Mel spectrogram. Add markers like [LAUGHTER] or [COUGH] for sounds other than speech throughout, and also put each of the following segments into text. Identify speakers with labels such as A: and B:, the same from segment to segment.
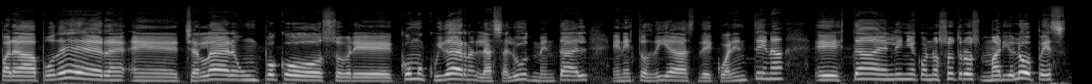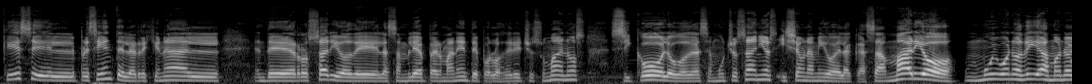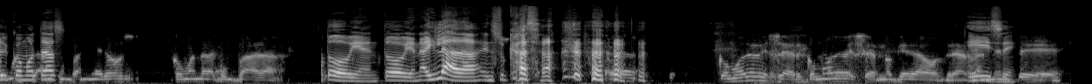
A: Para poder eh, charlar un poco sobre cómo cuidar la salud mental en estos días de cuarentena, eh, está en línea con nosotros Mario López, que es el presidente de la regional de Rosario de la Asamblea Permanente por los Derechos Humanos, psicólogo de hace muchos años y ya un amigo de la casa. Mario, muy buenos días, Manuel, ¿cómo, estás?
B: compañeros? ¿Cómo anda la compada?
A: Todo bien, todo bien. Aislada en su casa.
B: Como debe ser, como debe ser, no queda otra. Realmente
